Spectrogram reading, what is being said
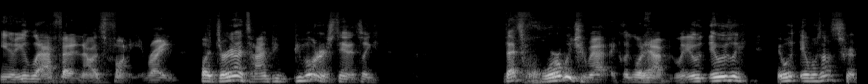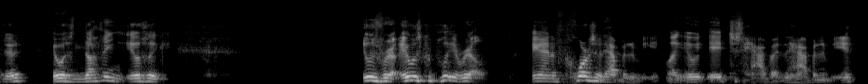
You know, you laugh at it now. It's funny, right? But during that time, people, people understand. It's like that's horribly traumatic. Like what happened. Like it was. It was like it was. It was not scripted. It was nothing. It was like it was real. It was completely real. And of course, it would happen to me. Like it, it just happened. It happened to me.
